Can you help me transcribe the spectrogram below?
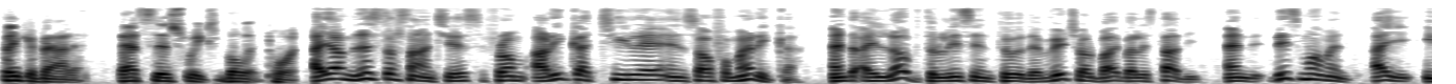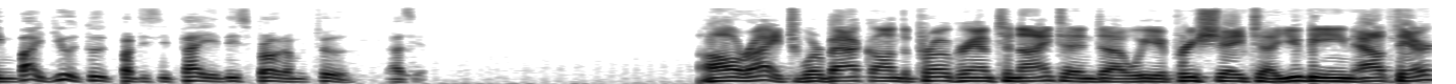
Think about it. That's this week's bullet point. I am Nestor Sanchez from Arica, Chile in South America, and I love to listen to the virtual Bible study. And this moment, I invite you to participate in this program too. Gracias. All right, we're back on the program tonight, and uh, we appreciate uh, you being out there,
